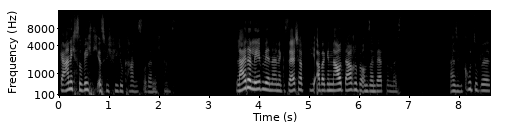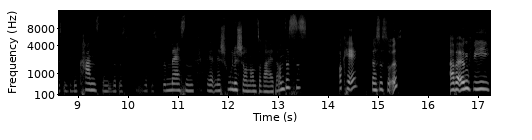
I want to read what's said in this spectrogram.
gar nicht so wichtig ist, wie viel du kannst oder nicht kannst. Leider leben wir in einer Gesellschaft, die aber genau darüber unseren Wert bemisst. Also wie gut du bist, wie viel du kannst, dann wird es, wird es bemessen, in der Schule schon und so weiter. Und das ist okay, dass es so ist. Aber irgendwie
